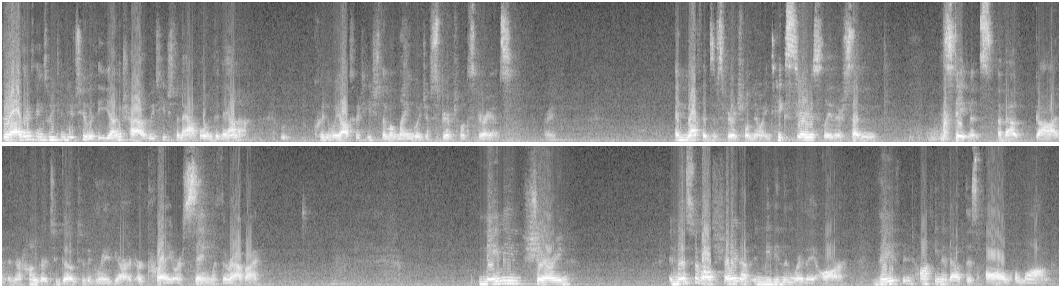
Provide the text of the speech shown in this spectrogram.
There are other things we can do too. With a young child, we teach them apple and banana. Couldn't we also teach them a language of spiritual experience? Right? And methods of spiritual knowing. Take seriously their sudden statements about God and their hunger to go to the graveyard or pray or sing with the rabbi. Naming, sharing, and most of all, showing up and meeting them where they are. They've been talking about this all along.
